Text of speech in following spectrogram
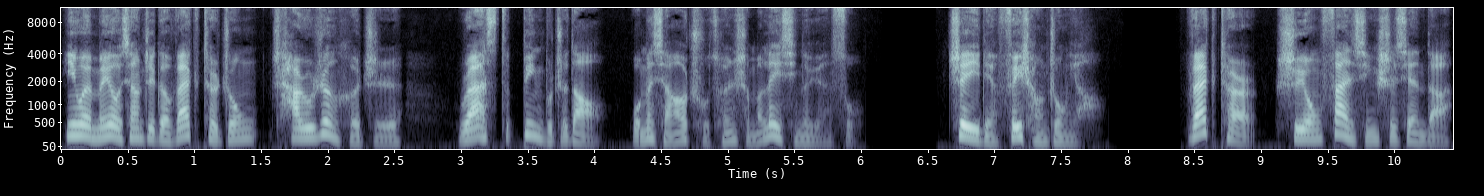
因为没有向这个 vector 中插入任何值，Rest 并不知道我们想要储存什么类型的元素。这一点非常重要。Vector 是用泛型实现的，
